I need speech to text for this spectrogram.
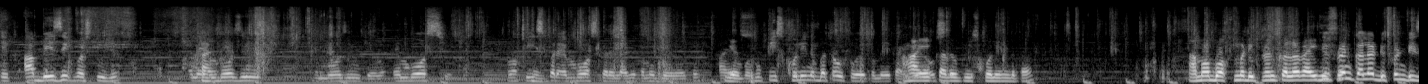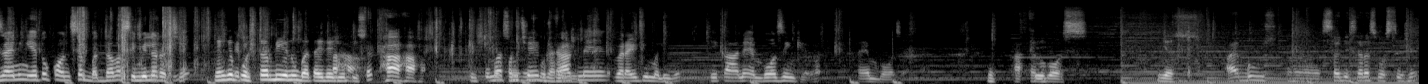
એક આ બેઝિક વસ્તુ છે અને એમ્બોઝિંગ એમ્બોઝિંગ કહેવાય એમ્બોઝ છે આમાં પીસ પર એમ્બોઝ કરેલા છે તમે જોયો તો હું પીસ ખોલીને બતાવતો હોય તમે એક હા એક આદો પીસ ખોલીને બતાવો આમાં બોક્સમાં ડિફરન્ટ કલર આવી ડિફરન્ટ કલર ડિફરન્ટ ડિઝાઇનિંગ એ તો કોન્સેપ્ટ બધામાં સિમિલર જ છે કેમ કે પોસ્ટર બી એનું બતાવી દેજો ટી શર્ટ હા હા હા એમાં શું છે ગ્રાહકને વેરાઈટી મળી જાય એક આને એમ્બોઝિંગ કહેવાય એમ્બોઝ આ એમ્બોઝ યસ આ બહુ સદી સરસ વસ્તુ છે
